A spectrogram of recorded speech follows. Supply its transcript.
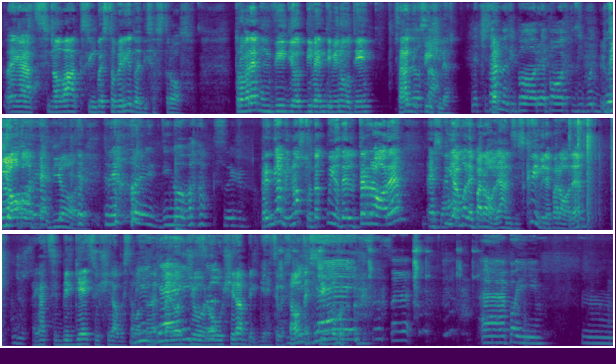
Ragazzi, Novax in questo periodo è disastroso. Troveremo un video di 20 minuti? Sarà difficile. E ci saranno tipo report tipo due Di ore, di ore. tre ore di Novax. Prendiamo il nostro taccuino del terrore e Esatto. scriviamo le parole, anzi scrivi le parole. Giusto. Ragazzi, Bill Gates uscirà questa Bill volta, ve ve lo Gates. giuro, uscirà Bill Gates, questa volta è Bill sicuro. Gates. Eh, poi mm,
